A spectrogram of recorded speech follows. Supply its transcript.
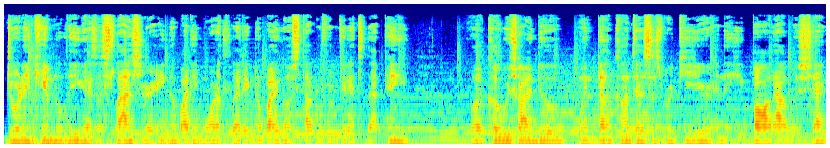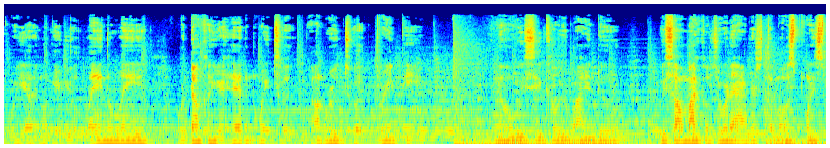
Jordan came to the league as a slasher. Ain't nobody more athletic. Nobody to stop him from getting to that paint. What Kobe tried to do when dunk contest his rookie year, and then he balled out with Shaq, where he either gonna give you a lane to lane or dunk on your head on the way to en route to a three-peat. You know what we see Kobe Bryant do? We saw Michael Jordan average the most points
